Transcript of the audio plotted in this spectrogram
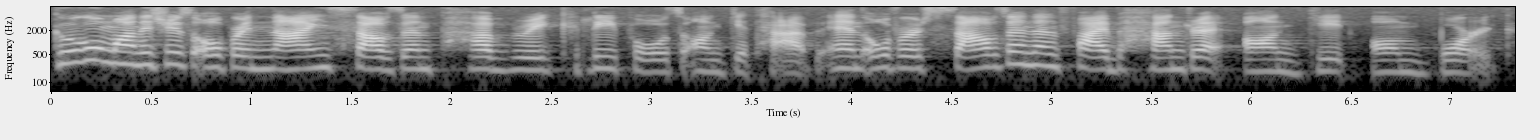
Google manages over 9,000 public repos on GitHub and over 1,500 on Git on Borg.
